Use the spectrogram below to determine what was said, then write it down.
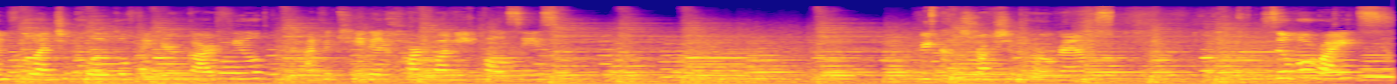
influential political figure Garfield advocated hard-money policies, Reconstruction programs, civil rights,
